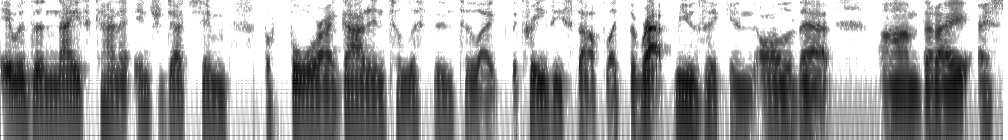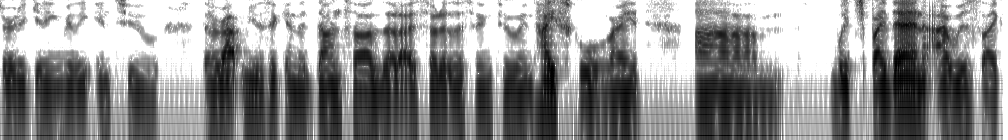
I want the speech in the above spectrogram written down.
it was a nice kind of introduction before I got into listening to like the crazy stuff, like the rap music and all of that. um, that I I started getting really into the rap music and the dancehall that I started listening to in high school, right? Um, which by then I was like,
